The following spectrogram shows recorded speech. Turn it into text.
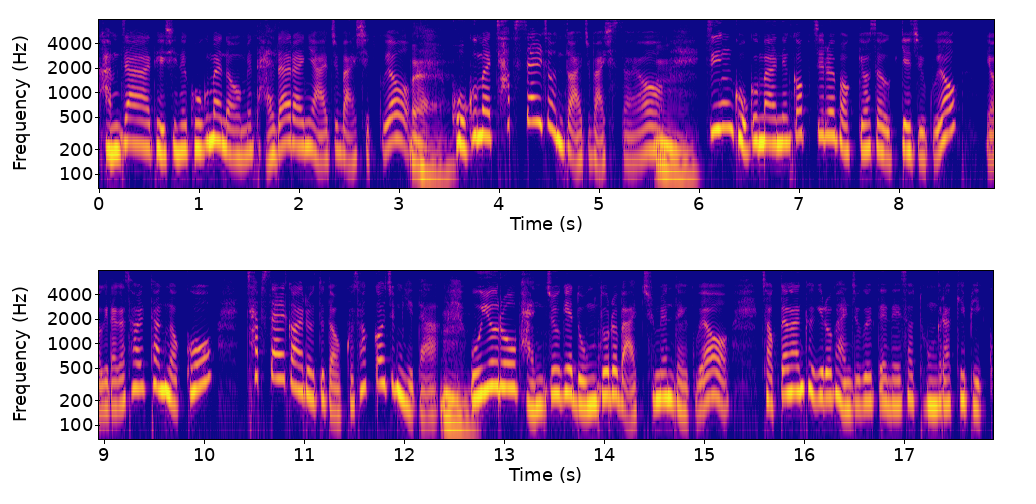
감자 대신에 고구마 넣으면 달달하니 아주 맛있고요. 네. 고구마 찹쌀전도 아주 맛있어요. 음. 찐 고구마는 껍질을 벗겨서 으깨주고요. 여기다가 설탕 넣고 찹쌀가루도 넣고 섞어줍니다. 음. 우유로 반죽의 농도를 맞추면 되고요. 적당한 크기로 반죽을 떼내서 동그랗게 빚고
